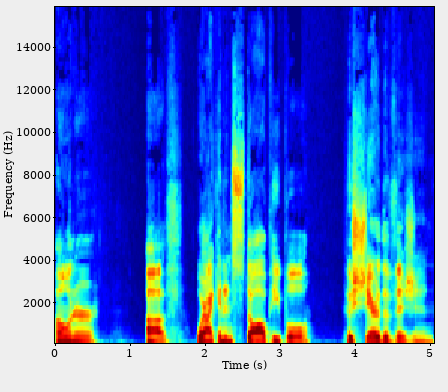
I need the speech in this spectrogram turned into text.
owner of, where I can install people who share the vision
